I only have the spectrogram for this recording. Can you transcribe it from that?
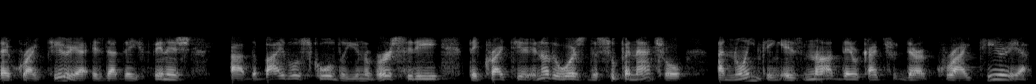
Their criteria is that they finish uh, the Bible school, the university, the criteria. In other words, the supernatural anointing is not their their criteria.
